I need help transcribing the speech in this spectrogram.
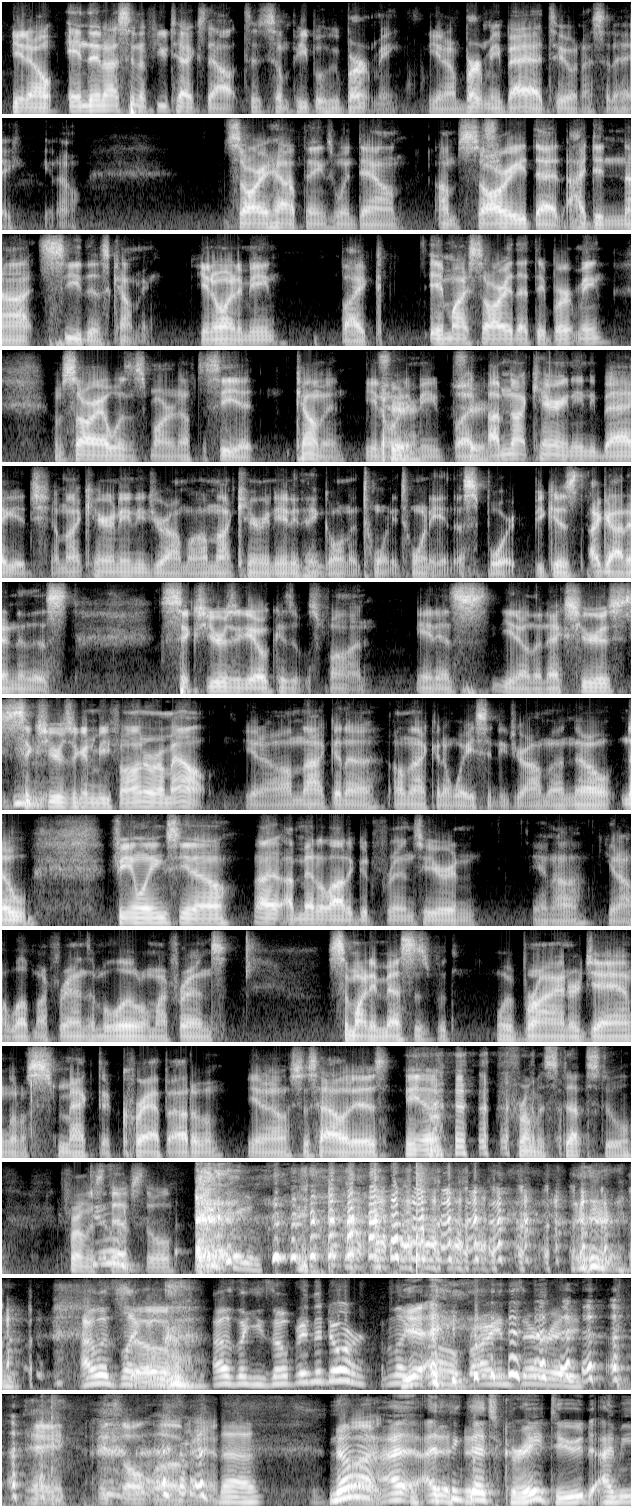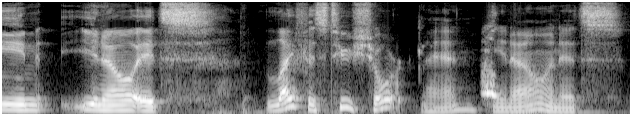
You know, and then I sent a few texts out to some people who burnt me, you know, burnt me bad too. And I said, hey, you know, sorry how things went down. I'm sorry that I did not see this coming. You know what I mean? Like, am I sorry that they burnt me? I'm sorry I wasn't smart enough to see it coming. You know what I mean? But sure. I'm not carrying any baggage. I'm not carrying any drama. I'm not carrying anything going in 2020 in this sport because I got into this six years ago because it was fun. And it's you know the next years six hmm. years are gonna be fun or I'm out. You know I'm not gonna I'm not gonna waste any drama. No no feelings. You know I, I met a lot of good friends here and and uh you know I love my friends. I'm loyal to my friends. Somebody messes with with Brian or Jay, I'm gonna smack the crap out of them. You know it's just how it is. You know From a step stool. from a step stool. I was like, So- oh, I was like, he's opening the door. I'm like, Yeah. oh, Brian's there already. Hey, it's all love, man. Nah. No, But- I, I think that's great, dude. I mean, you know, it's life is too short, man. You know, and it's,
